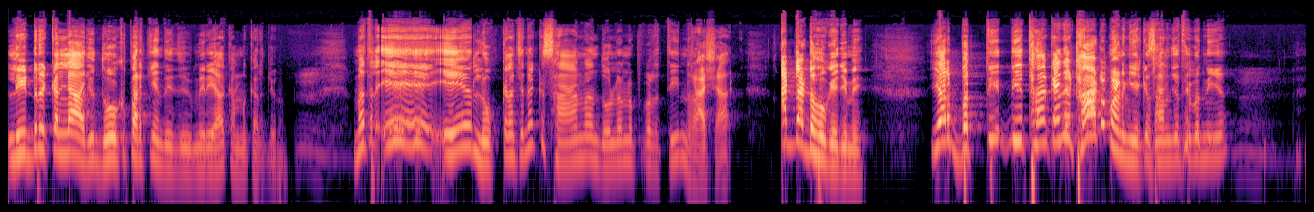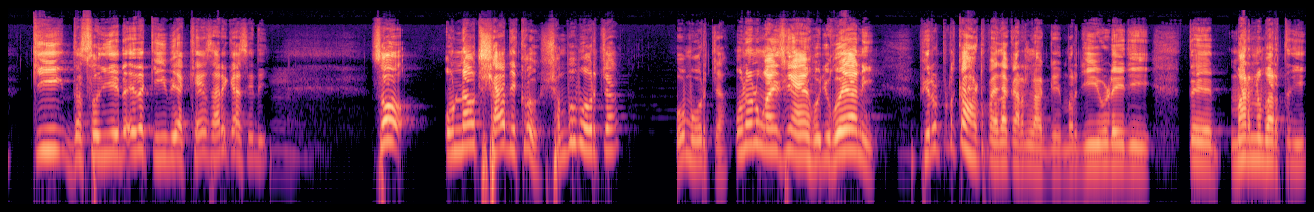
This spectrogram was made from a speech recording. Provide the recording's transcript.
ਲੀਡਰ ਇਕੱਲਾ ਆਜੂ ਦੋ ਕੁ ਪਰਚੀਆਂ ਦੇ ਦਿਓ ਮੇਰੇ ਆਹ ਕੰਮ ਕਰ ਜੋ। ਮਤਲਬ ਇਹ, ਇਹ- ਲੋਕਾਂ 'ਚ ਨਾ ਕਿਸਾਨ ਅੰਦੋਲਨ ਪ੍ਰਤੀ ਨਿਰਾਸ਼ਾ ਅੱਡ ਅੱਡ ਹੋ ਗਏ ਜਿਵੇਂ। ਯਾਰ 32 ਦੀ ਥਾਂ ਕਹਿੰਦੇ 68 ਬਣ ਗਈਆਂ ਕਿਸਾਨ ਜਥੇਬੰਦੀਆਂ। ਕੀ ਦੱਸੋ ਜੀ, ਇਹਦਾ ਇਹਦਾ ਕੀ ਵਿਆਖਿਆ ਹੈ ਸਾਰੇ ਕਾਸੇ ਦੀ? ਸੋ ਉਹਨਾਂ ਉਤਸ਼ਾਹ ਦੇਖੋ, ਸ਼ੰਭੂ ਮੋਰਚਾ, ਉਹ ਮੋਰਚਾ, ਉਹਨਾਂ ਨੂੰ ਐਂ ਸੀ, ਐਂ ਹੋ ਜੂ, ਹੋਇਆ ਨਹੀਂ। ਫਿਰ ਉਹ ਭੜਕਾਹਟ ਪੈਦਾ ਕਰਨ ਲੱਗ ਗਏ ਮਰਜੀਵੜੇ ਜੀ ਤੇ ਮਰਨ ਵਰਤ ਜੀ।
